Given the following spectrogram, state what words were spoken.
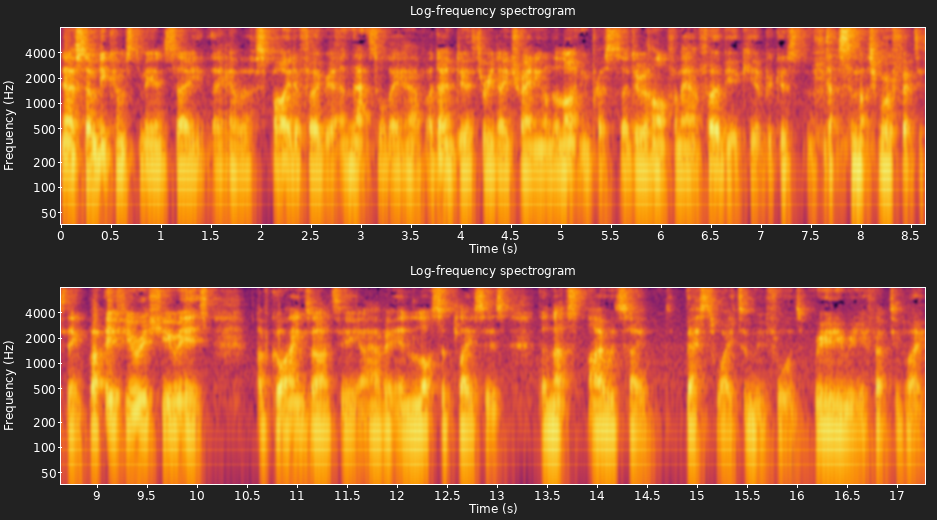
Now if somebody comes to me and say they have a spider phobia and that's all they have, I don't do a three day training on the lightning process, I do a half an hour phobia cure because that's a much more effective thing. But if your issue is I've got anxiety, I have it in lots of places, then that's, I would say, the best way to move forward. Really, really effective way.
